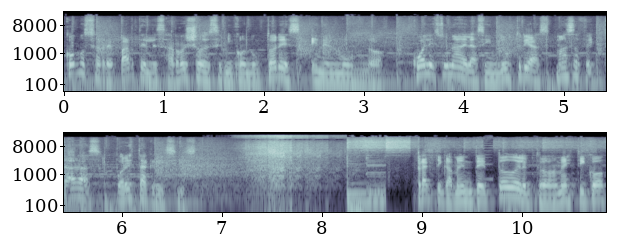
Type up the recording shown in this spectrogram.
¿Cómo se reparte el desarrollo de semiconductores en el mundo? ¿Cuál es una de las industrias más afectadas por esta crisis? Prácticamente todo electrodoméstico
